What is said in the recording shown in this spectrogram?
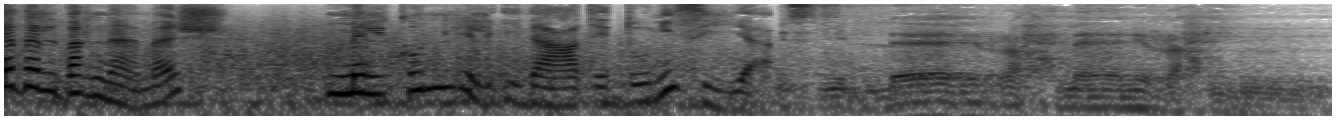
هذا البرنامج ملك للإذاعة التونسية. بسم الله الرحمن الرحيم.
